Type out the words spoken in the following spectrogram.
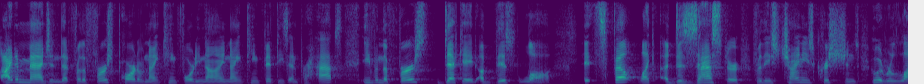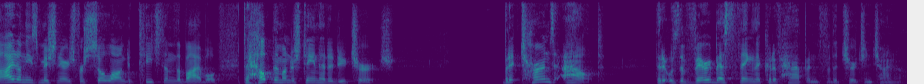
I'd imagine that for the first part of 1949, 1950s, and perhaps even the first decade of this law, it felt like a disaster for these Chinese Christians who had relied on these missionaries for so long to teach them the Bible, to help them understand how to do church. But it turns out that it was the very best thing that could have happened for the church in China.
